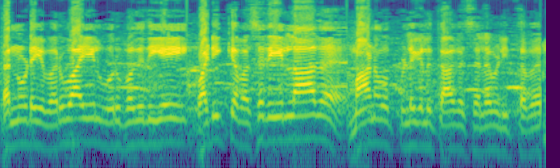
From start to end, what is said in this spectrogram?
தன்னுடைய வருவாயில் ஒரு பகுதியை படிக்க வசதியில்லாத மாணவ பிள்ளைகளுக்காக செலவழித்தவர்.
